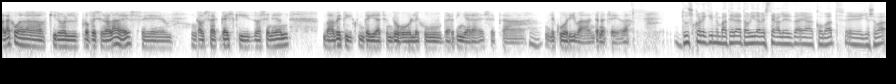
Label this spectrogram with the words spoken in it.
alakoa da kirol profesionala, ez? E, gauzak gaizki doazenean, ba, beti begiratzen dugu leku berdinara, ez? Eta hmm. leku hori, ba, entrenatzea da. Duzkorekin batera eta hori da beste galdetako bat, e, Joseba,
